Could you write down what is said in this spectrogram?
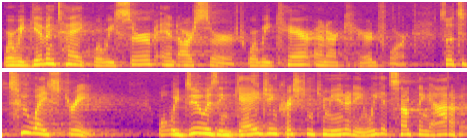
where we give and take, where we serve and are served, where we care and are cared for. So, it's a two way street. What we do is engage in Christian community and we get something out of it.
